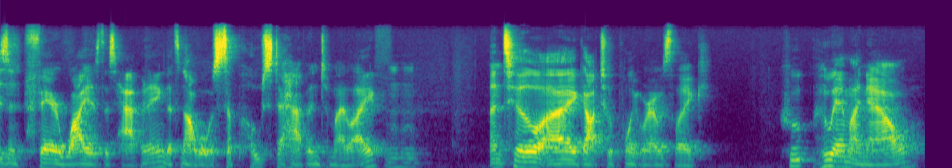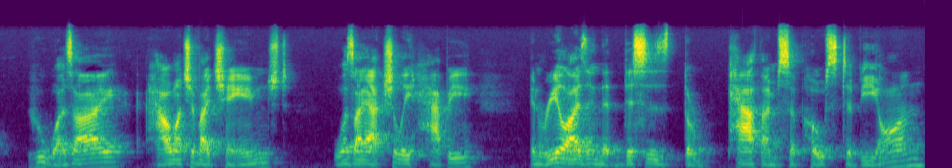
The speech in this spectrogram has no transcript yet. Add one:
isn't fair. Why is this happening? That's not what was supposed to happen to my life. Mhm. Until I got to a point where I was like, who who am I now? Who was I? How much have I changed? Was I actually happy? And realizing that this is the path I'm supposed to be on,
